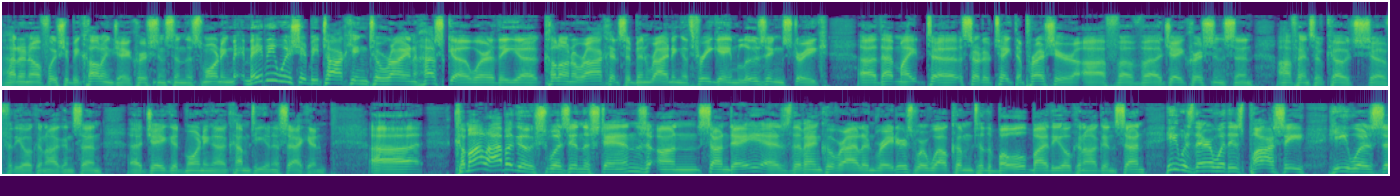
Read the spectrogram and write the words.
I don't know if we should be calling Jay Christensen this morning. Maybe we should be talking to Ryan Huska, where the uh, Kelowna Rockets have been riding a three-game losing streak. Uh, that might uh, sort of take the pressure off of uh, Jay Christensen, offensive coach uh, for the Okanagan Sun. Uh, Jay, good morning. I'll come to you in a second. Kamel Abougoush was in the stands on Sunday as the Vancouver Island Raiders were welcomed to the bowl by the Okanagan Sun. He was there with his posse. He was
